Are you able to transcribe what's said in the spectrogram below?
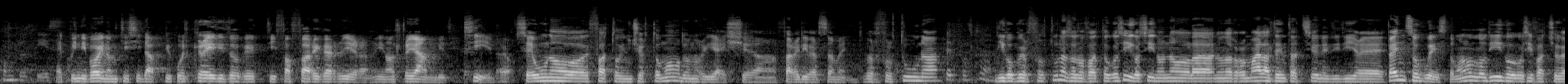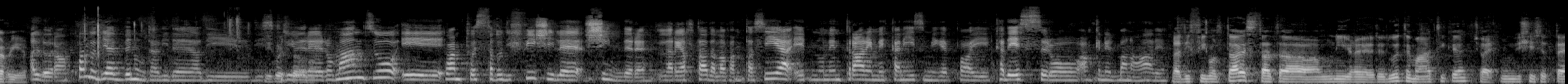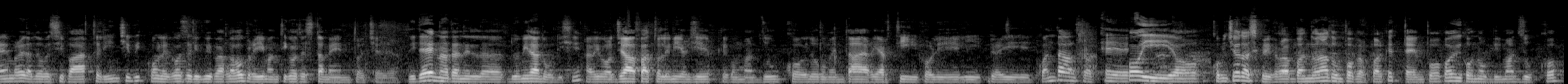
complottista. e quindi poi non ti si dà più quel credito che ti fa fare carriera in altri ambiti. Sì, però se uno è fatto in un certo modo non riesce a fare diversamente. Per fortuna, Per fortuna. dico per fortuna sono fatto così, così non, ho la- non avrò mai la tentazione di dire penso questo, ma non lo dico così faccio carriera. Allora, quando ti è venuta l'idea di, di Di scrivere romanzo e quanto è stato difficile scindere la realtà dalla fantasia e non entrare in meccanismi che poi cadessero anche nel banale? La difficoltà è stata unire le due tematiche, cioè 11 settembre, da dove si parte l'incipit, con le cose di cui parlavo prima, Antico Testamento, eccetera. L'idea è nata nel 2012, avevo già fatto le mie ricerche con Mazzucco, documentari, articoli, libri, quant'altro, e poi ho cominciato a scrivere, ho abbandonato un po' per qualche tempo, poi conobbi Mazzucco,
